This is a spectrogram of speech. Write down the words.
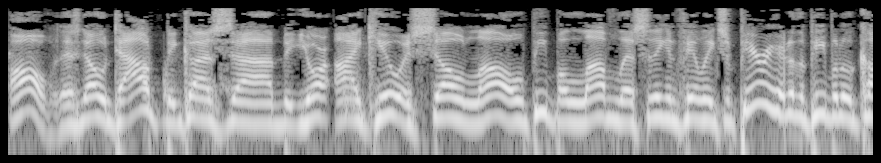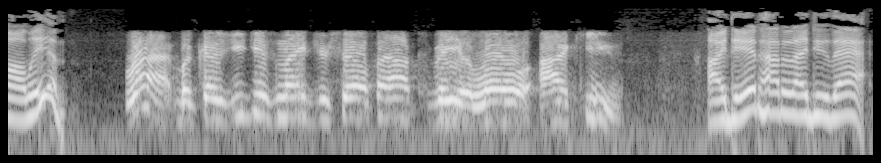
Oh, there's no doubt because uh, your IQ is so low, people love listening and feeling superior to the people who call in. Right, because you just made yourself out to be a low IQ. I did? How did I do that?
